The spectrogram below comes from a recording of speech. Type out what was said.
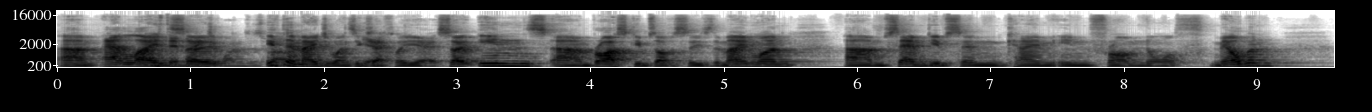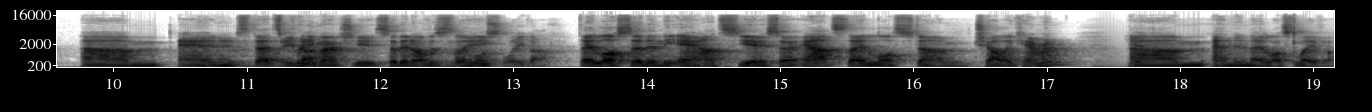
um, Adelaide, If they're so major ones as if they're major ones, exactly, yeah. So ins, um, Bryce Gibbs obviously is the main one. Um, Sam Gibson came in from North Melbourne. Um, and, And that's Lever. pretty much it. So then, obviously, They lost Lever. They lost so then the outs, yeah. So outs they lost um, Charlie Cameron, Yeah. um, and then they lost Lever.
